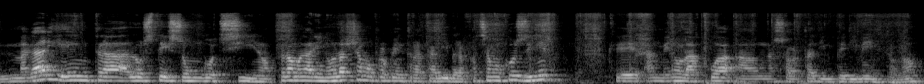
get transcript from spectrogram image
magari entra lo stesso un goccino però magari non lasciamo proprio entrata libera facciamo così che almeno l'acqua ha una sorta di impedimento, no?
